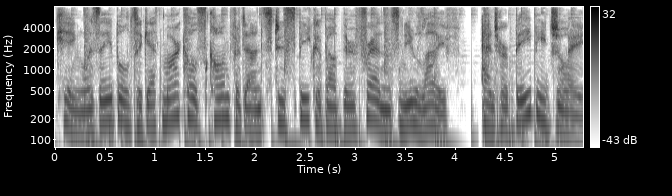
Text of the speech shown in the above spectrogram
King was able to get Markle's confidants to speak about their friend's new life and her baby joy.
